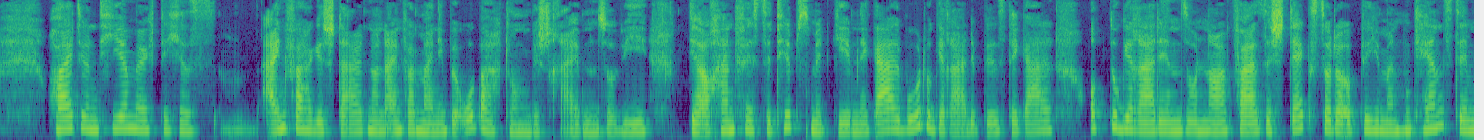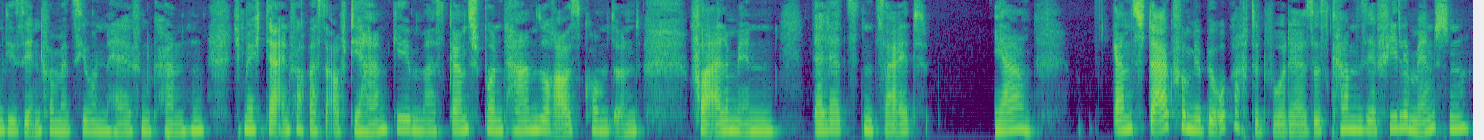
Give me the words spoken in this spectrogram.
Heute und hier möchte ich es einfacher gestalten und einfach meine Beobachtungen beschreiben, sowie dir auch handfeste Tipps mitgeben, egal wo du gerade bist, egal ob du gerade in so einer Phase steckst oder ob du jemanden kennst, dem diese Informationen helfen könnten. Ich möchte einfach was auf die Hand geben, was ganz spontan so rauskommt und vor allem in der letzten Zeit, ja, ganz stark von mir beobachtet wurde. Also es kamen sehr viele Menschen,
